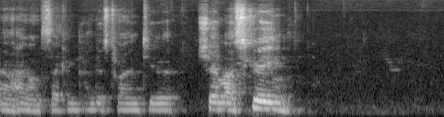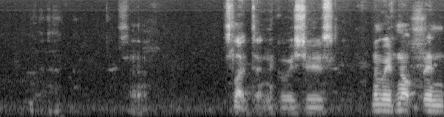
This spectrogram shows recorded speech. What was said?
Oh, hang on a second. I'm just trying to share my screen. So, slight technical issues. No, we've not been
